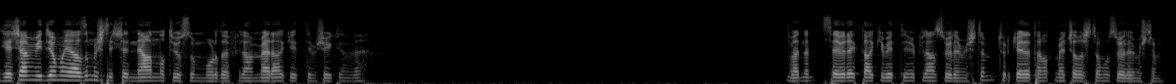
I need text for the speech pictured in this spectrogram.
Geçen videoma yazmıştı işte ne anlatıyorsun burada filan merak ettiğim şeklinde. Ben de severek takip ettiğimi falan söylemiştim. Türkiye'de tanıtmaya çalıştığımı söylemiştim.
